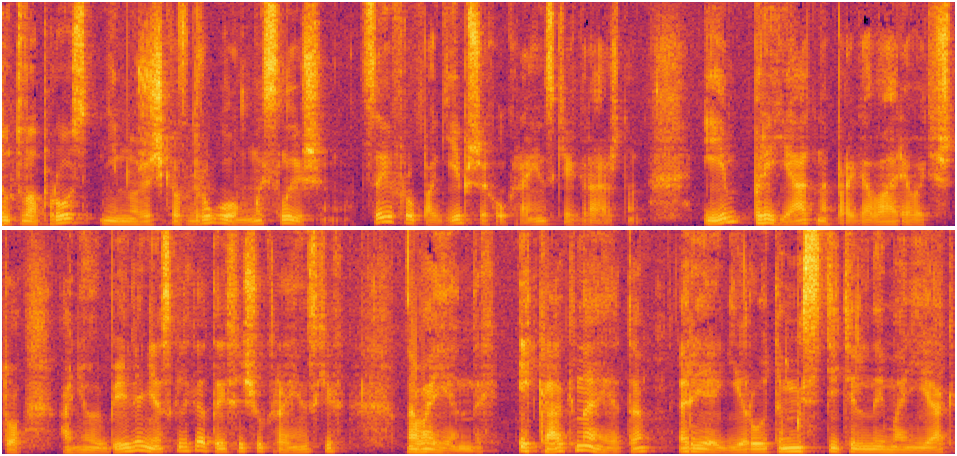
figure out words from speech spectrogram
Тут вопрос немножечко в другом. Мы слышим цифру погибших украинских граждан. Им приятно проговаривать, что они убили несколько тысяч украинских военных. И как на это реагирует мстительный маньяк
